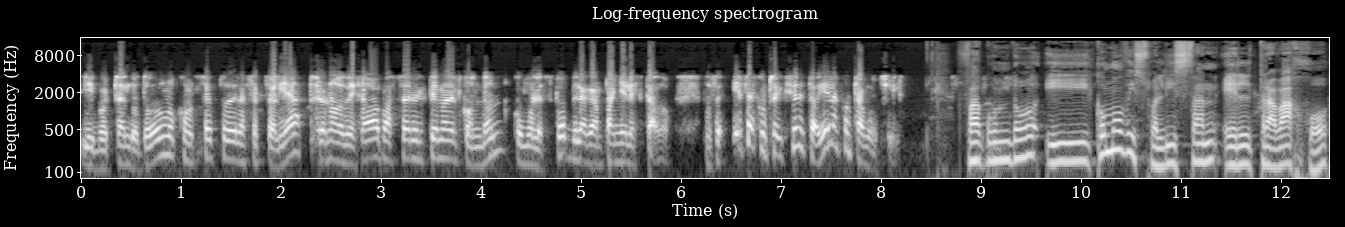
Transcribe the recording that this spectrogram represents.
y mostrando todos unos conceptos de la sexualidad, pero no dejaba pasar el tema del condón como el spot de la campaña el Estado. Entonces, esas contradicciones todavía las encontramos en Chile. Facundo, ¿y cómo visualizan el trabajo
